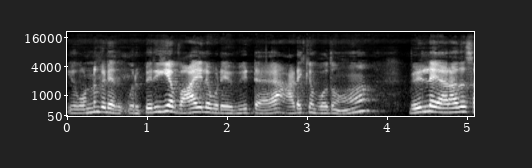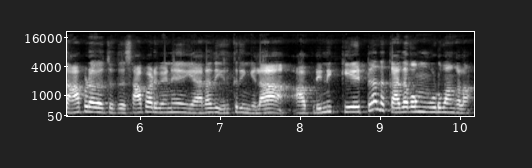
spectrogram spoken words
இது ஒன்றும் கிடையாது. ஒரு பெரிய வாயில உடைய வீட்டை அடைக்கும் போதும் வெளில யாராவது சாப்பிடறதுக்கு சாப்பாடு வேணும் யாராவது இருக்கிறீங்களா? அப்படின்னு கேட்டு அந்த கதவை மூடுவாங்களாம்.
